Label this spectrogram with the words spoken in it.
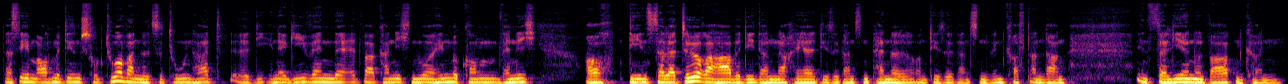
das eben auch mit diesem Strukturwandel zu tun hat. Äh, die Energiewende etwa kann ich nur hinbekommen, wenn ich auch die Installateure habe, die dann nachher diese ganzen Panel und diese ganzen Windkraftanlagen installieren und warten können.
